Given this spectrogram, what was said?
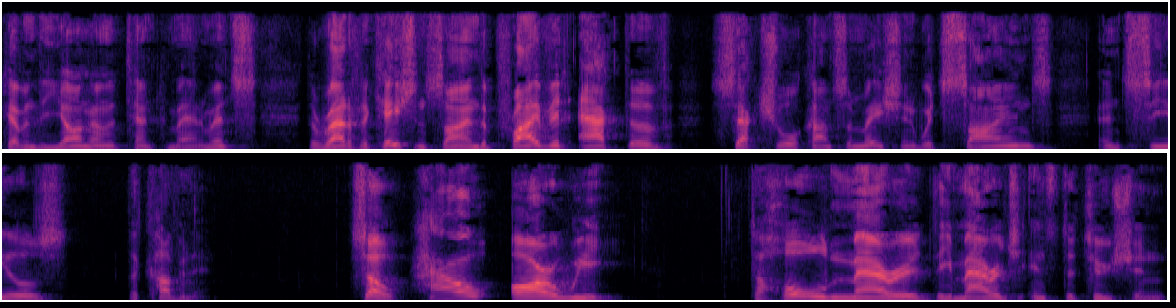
Kevin DeYoung on the Ten Commandments. The ratification sign, the private act of sexual consummation, which signs and seals the covenant. So, how are we to hold marriage, the marriage institution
